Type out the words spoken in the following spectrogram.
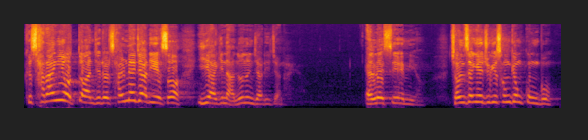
그 사랑이 어떠한지를 삶의 자리에서 이야기 나누는 자리잖아요. LSM이요. 전생에 주기 성경 공부.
